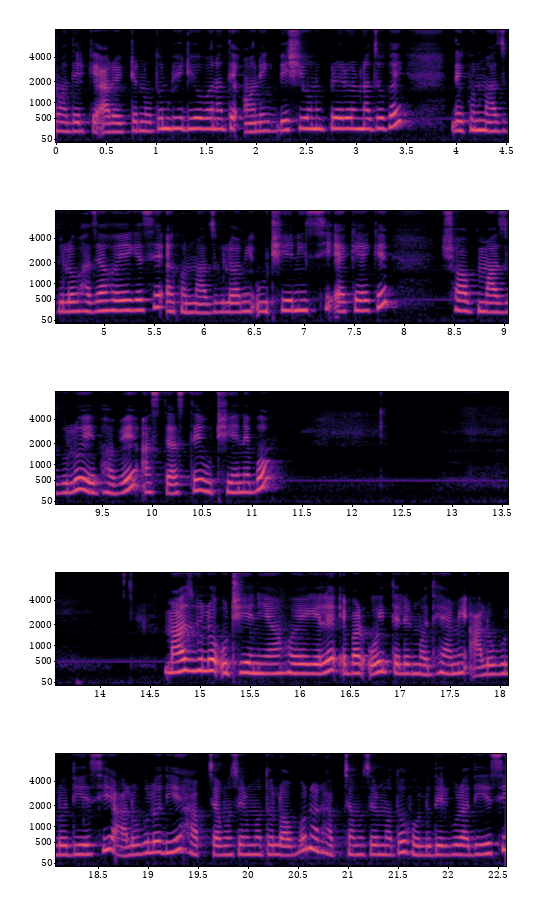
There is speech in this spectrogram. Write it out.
আমাদেরকে আরও একটা নতুন ভিডিও বানাতে অনেক বেশি অনুপ্রেরণা যোগায়। দেখুন, মাছগুলো ভাজা হয়ে গেছে। এখন মাছগুলো আমি উঠিয়ে নিচ্ছি একে একে। সব মাছগুলো এভাবে আস্তে আস্তে উঠিয়ে নেব। মাছগুলো উঠিয়ে নেওয়া হয়ে গেলে এবার ওই তেলের মধ্যে আমি আলুগুলো দিয়েছি। আলুগুলো দিয়ে হাফ চামচের মতো লবণ আর হাফ চামচের মতো হলুদের গুঁড়া দিয়েছি।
